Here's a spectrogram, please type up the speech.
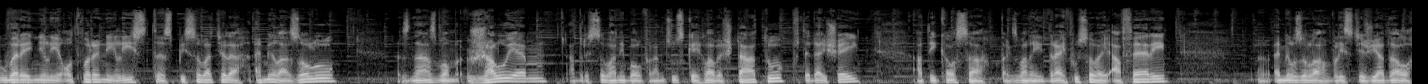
uverejnili otvorený list spisovateľa Emila Zolu s názvom Žalujem, adresovaný bol francúzskej hlave štátu vtedajšej a týkal sa tzv. Dreyfusovej aféry. Emil Zola v liste žiadal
